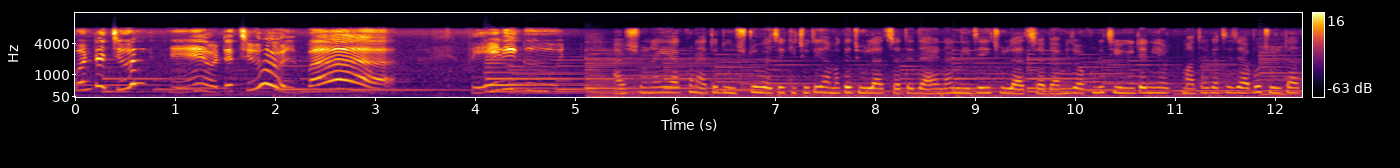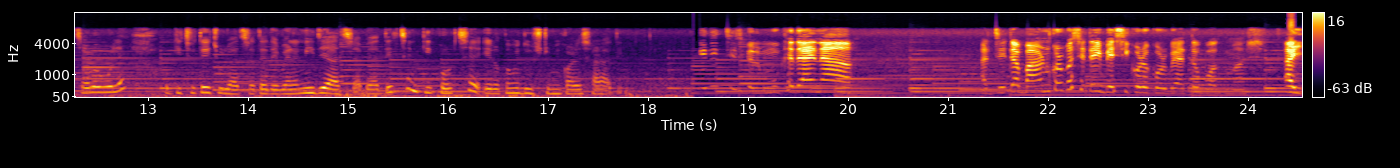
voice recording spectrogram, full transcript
কোনটা চুল? হ্যাঁ ওটা চুল বাহ ভেরি গুড আর সোনাই এখন এত দুষ্টু হয়েছে কিছুতেই আমাকে চুল আঁচড়াতে দেয় না নিজেই চুল আঁচড়াবে। আমি যখনই চিউনিটা নিয়ে ওর মাথার কাছে যাব চুলটা আঁচড়াবো বলে ও কিছুতেই চুল আঁচড়াতে দেবে না নিজে আঁচড়াবে। আর দেখছেন কি করছে? এরকমই দুষ্টুমি করে সারাদিন। দিচ্ছিস কেন মুখে দেয় না। আর যেটা বারণ করব, সেটাই বেশি করে করবে, এত বদমাস আই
